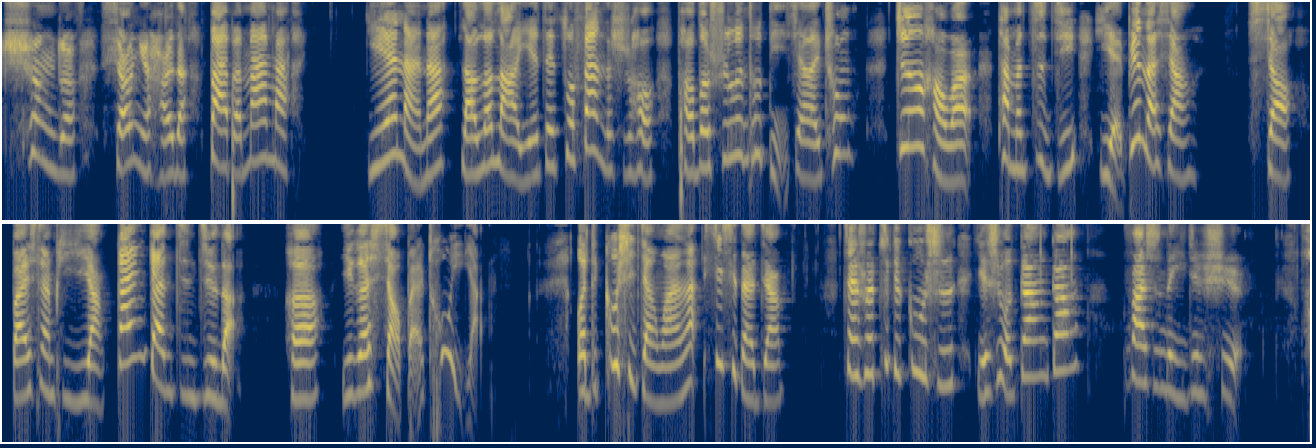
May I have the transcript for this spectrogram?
趁着小女孩的爸爸妈妈、爷爷奶奶、姥姥姥爷在做饭的时候，跑到水龙头底下来冲。”真好玩儿！他们自己也变得像小白橡皮一样干干净净的，和一个小白兔一样。我的故事讲完了，谢谢大家。再说这个故事也是我刚刚发生的一件事，后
